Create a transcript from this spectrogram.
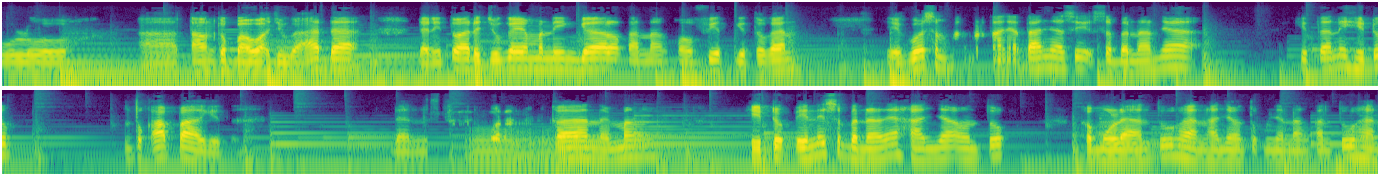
uh, tahun ke bawah juga ada. Dan itu ada juga yang meninggal karena covid gitu kan. Ya gue sempat bertanya-tanya sih sebenarnya kita nih hidup untuk apa gitu. Dan hmm. kan memang hidup ini sebenarnya hanya untuk kemuliaan Tuhan, hanya untuk menyenangkan Tuhan.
